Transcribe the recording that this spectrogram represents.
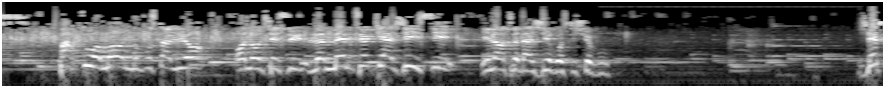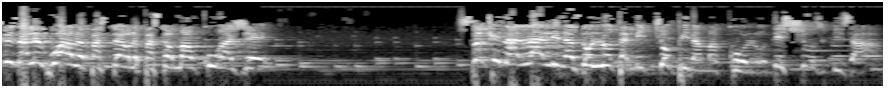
partout au monde, nous vous saluons au nom de Jésus. Le même Dieu qui agit ici, il est en train d'agir aussi chez vous. Je suis allé voir le pasteur, le pasteur m'a encouragé. Ce qui n'a michopi na makolo, des choses bizarres.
